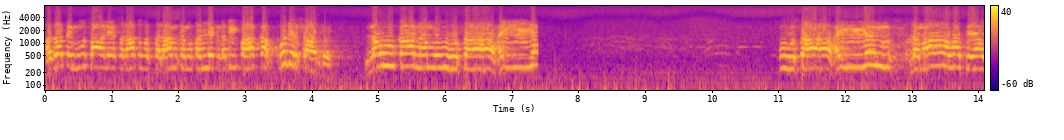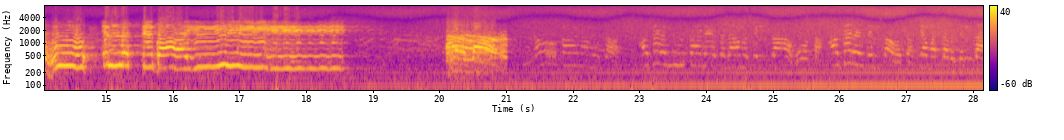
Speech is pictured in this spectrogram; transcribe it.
حضرت موسا علیہ سلاط وسلام کے متعلق نبی پاک کا خود ارشاد ہے۔ لو کا نموسا ہے موسا لما وسعه الا اتباعي. اللہ۔ اگر موسا علیہ السلام زندہ ہوتا اگر زندہ ہوتا کیا مطلب زندہ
